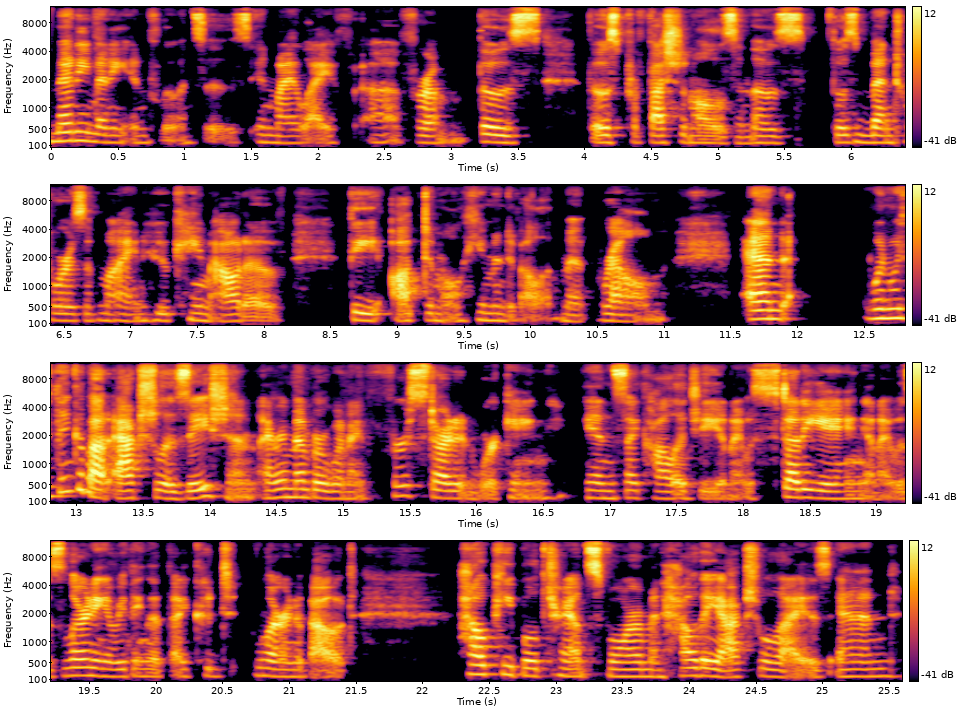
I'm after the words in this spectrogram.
many, many influences in my life uh, from those those professionals and those those mentors of mine who came out of the optimal human development realm. And when we think about actualization, I remember when I first started working in psychology and I was studying and I was learning everything that I could learn about how people transform and how they actualize. And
